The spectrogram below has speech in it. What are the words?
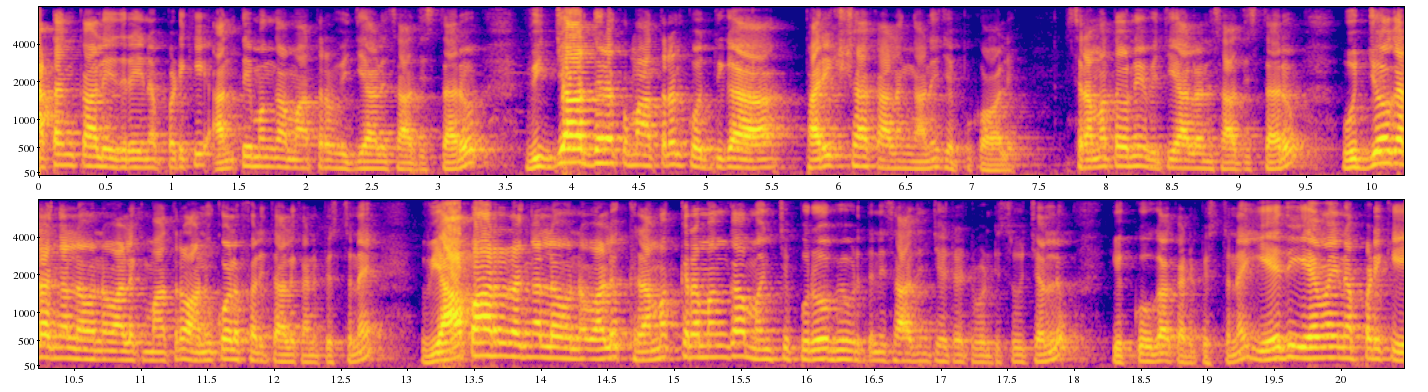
ఆటంకాలు ఎదురైనప్పటికీ అంతిమంగా మాత్రం విజయాలు సాధిస్తారు. విద్యార్థులకు మాత్రం కొద్దిగా పరీక్షా కాలంగానే చెప్పుకోవాలి. శ్రమతోనే విజయాలను సాధిస్తారు. ఉద్యోగ రంగంలో ఉన్న వాళ్ళకి మాత్రం అనుకూల ఫలితాలు కనిపిస్తున్నాయి. వ్యాపార రంగంలో ఉన్న వాళ్ళు క్రమక్రమంగా మంచి పురోభివృద్ధిని సాధించేటటువంటి సూచనలు ఎక్కువగా కనిపిస్తున్నాయి. ఏది ఏమైనప్పటికీ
